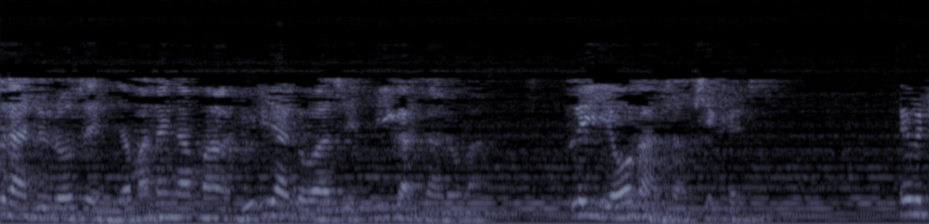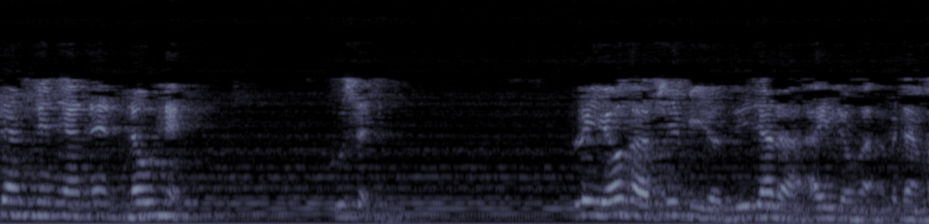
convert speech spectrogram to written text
သနာတူလို့ဆိုရင်မြန်မာနိုင်ငံမှာဒုတိယကမ္ဘာစစ်ပြီးကစားတော့ကပလိယောဂဆိုဖြစ်ခဲ့တယ်။အဝတန်လင်းမြန်တဲ့နှုံးနဲ့ကုသတယ်။ပလိယောဂဖြစ်ပြီးတော့သိကြတာအဲ့ဒီတော့ကအပဒံမ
